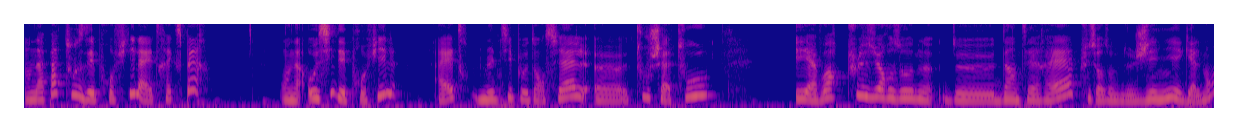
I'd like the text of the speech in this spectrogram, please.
on n'a pas tous des profils à être experts. On a aussi des profils à être multipotentiel, euh, touche à tout, et avoir plusieurs zones d'intérêt, plusieurs zones de génie également,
